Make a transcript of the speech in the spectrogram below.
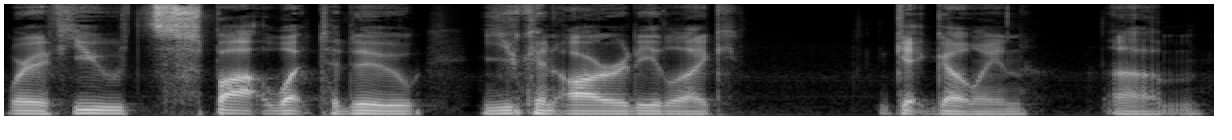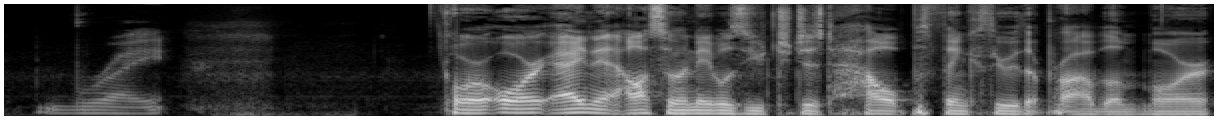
where if you spot what to do, you can already like get going. Um, Right. Or or and it also enables you to just help think through the problem more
